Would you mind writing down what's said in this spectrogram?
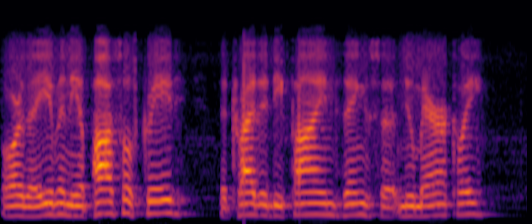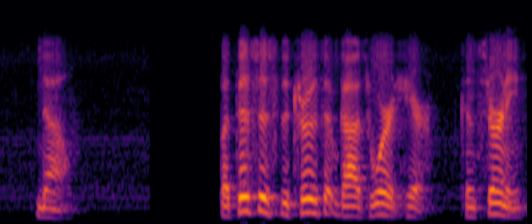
or the, even the Apostles' Creed? that try to define things uh, numerically? No. But this is the truth of God's Word here concerning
